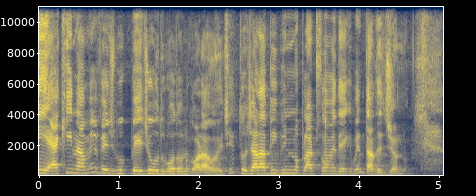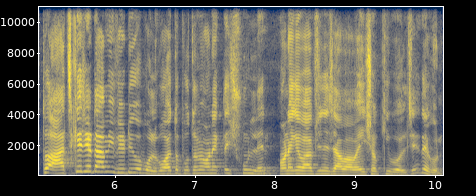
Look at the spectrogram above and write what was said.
এই একই নামে ফেসবুক পেজও উদ্বোধন করা হয়েছে। তো যারা বিভিন্ন প্ল্যাটফর্মে দেখবেন তাদের জন্য। তো আজকে যেটা আমি ভিডিও বলব, হয়তো প্রথমে অনেকটাই শুনলেন, অনেকে ভাবছেন যে, যা বাবা, এইসব কী বলছে? দেখুন,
